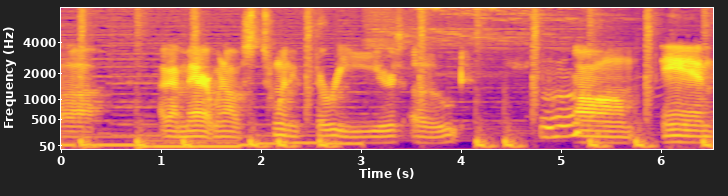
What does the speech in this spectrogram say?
Uh, I got married when I was 23 years old. Mhm. Um, and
